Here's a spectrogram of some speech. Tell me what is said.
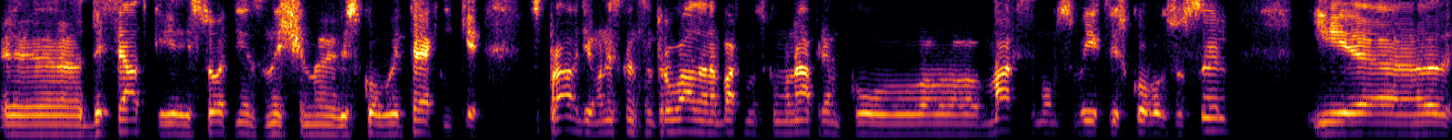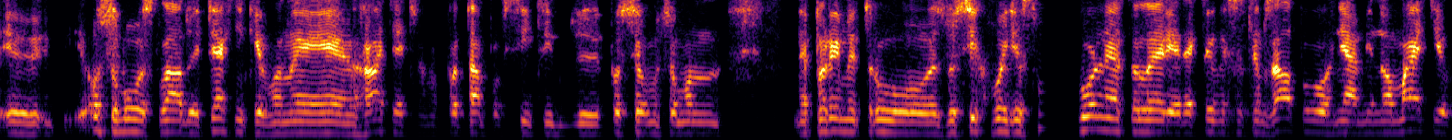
е, десятки і сотні знищеної військової техніки. Справді вони сконцентрували на Бахмутському напрямку максимум своїх військових зусиль. І, е, і особового складу і техніки вони гатять по там по всій цій по всьому цьому периметру з усіх видів ствольної артилерії, реактивних систем залпового вогня, мінометів,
